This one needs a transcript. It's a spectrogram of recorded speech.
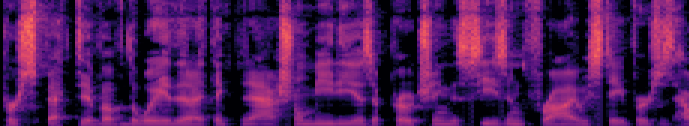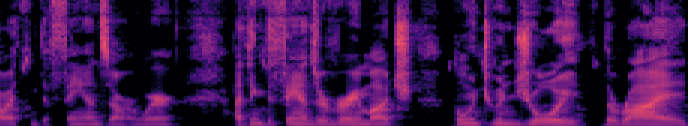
perspective of the way that I think the national media is approaching the season for Iowa State versus how I think the fans are, where I think the fans are very much going to enjoy the ride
